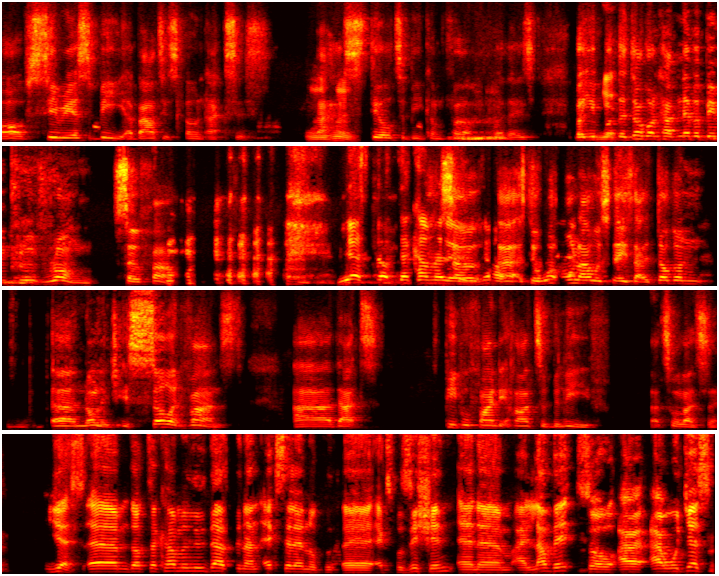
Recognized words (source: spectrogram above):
of Sirius B about its own axis. Mm-hmm. That has still to be confirmed whether it's but you yes. but the Dogon have never been proved wrong so far. yes, Dr. Kamalu. So, no. uh, so what all I would say is that the Dogon uh, knowledge is so advanced uh, that people find it hard to believe. That's all I'd say. Yes, um, Dr. Kamalu, that's been an excellent uh, exposition, and um, I love it. So I, I will just,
